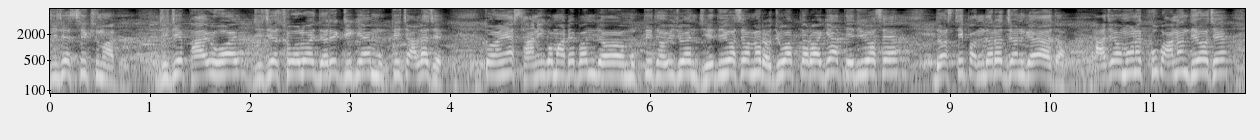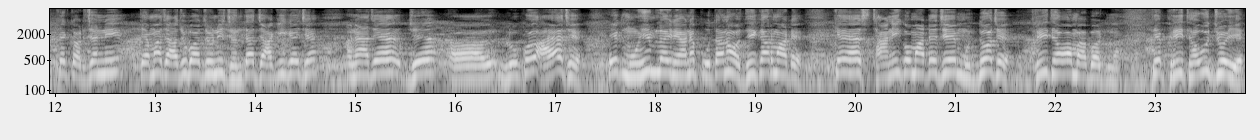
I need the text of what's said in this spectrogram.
જીજે સિક્સ માટે. જીજે ફાઇવ હોય, જીજે સોળ હોય, દરેક જગ્યાએ મુક્તિ ચાલે છે. તો અહીંયા સ્થાનિકો માટે પણ મુક્તિ થવી જોઈએ જે દિવસે અમે રજૂઆત કરવા ગયા તે દિવસે દસથી પંદર જ જણ ગયા હતા. આજે અમને ખૂબ આનંદ થયો છે કે કરજણની તેમજ આજુબાજુની જનતા જાગી ગઈ છે અને આજે જે અ, લોકો આવ્યા છે એક મુહિમ લઈને અને પોતાનો અધિકાર માટે કે સ્થાનિકો માટે જે મુદ્દો છે ફ્રી થવા બાબતનો તે ફ્રી થવું જ જોઈએ.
